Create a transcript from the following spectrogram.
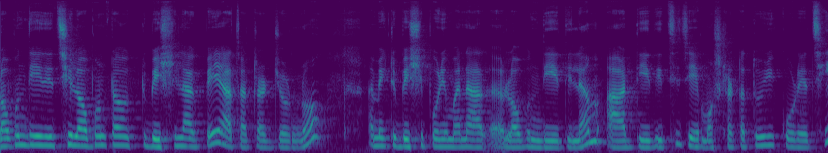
লবণ দিয়ে দিচ্ছি। লবণটাও একটু বেশি লাগবে আচারটার জন্য। আমি একটু বেশি পরিমাণে লবণ দিয়ে দিলাম। আর দিয়ে দিচ্ছি যে মশলাটা তৈরি করেছি,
